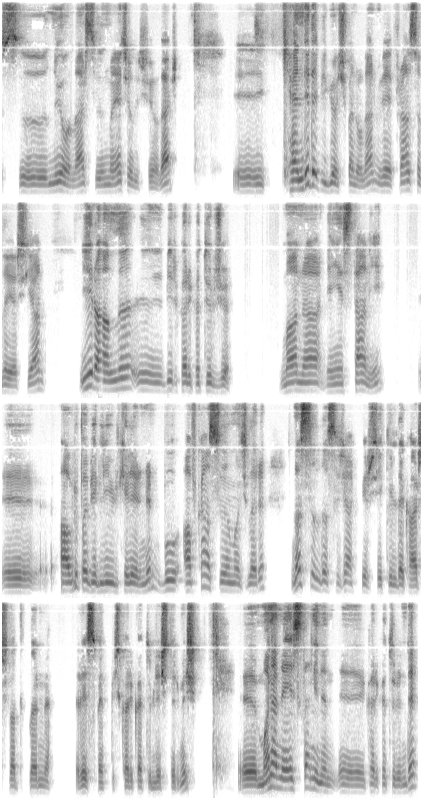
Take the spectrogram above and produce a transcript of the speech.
sığınıyorlar, sığınmaya çalışıyorlar e, kendi de bir göçmen olan ve Fransa'da yaşayan İranlı e, bir karikatürcü Mana Neyestani e, Avrupa Birliği ülkelerinin bu Afgan sığınmacıları nasıl da sıcak bir şekilde karşıladıklarını resmetmiş, karikatürleştirmiş. E, Mana Neyestani'nin e, karikatüründe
